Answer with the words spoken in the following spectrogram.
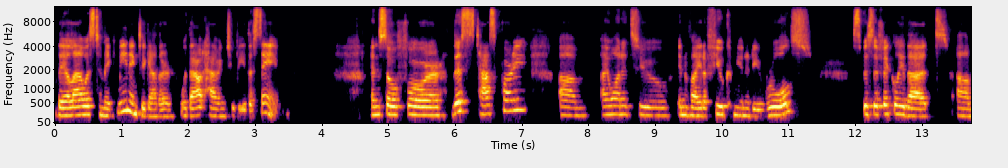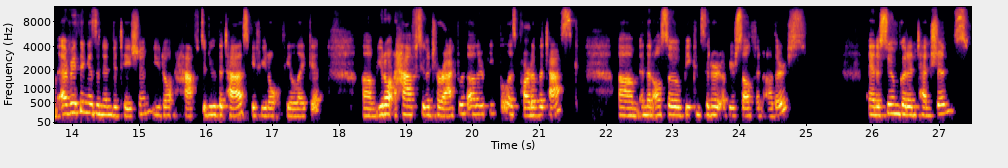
They allow us to make meaning together without having to be the same. And so for this task party, um, I wanted to invite a few community rules, specifically that um, everything is an invitation. You don't have to do the task if you don't feel like it. Um, you don't have to interact with other people as part of the task. Um, and then also be considerate of yourself and others and assume good intentions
